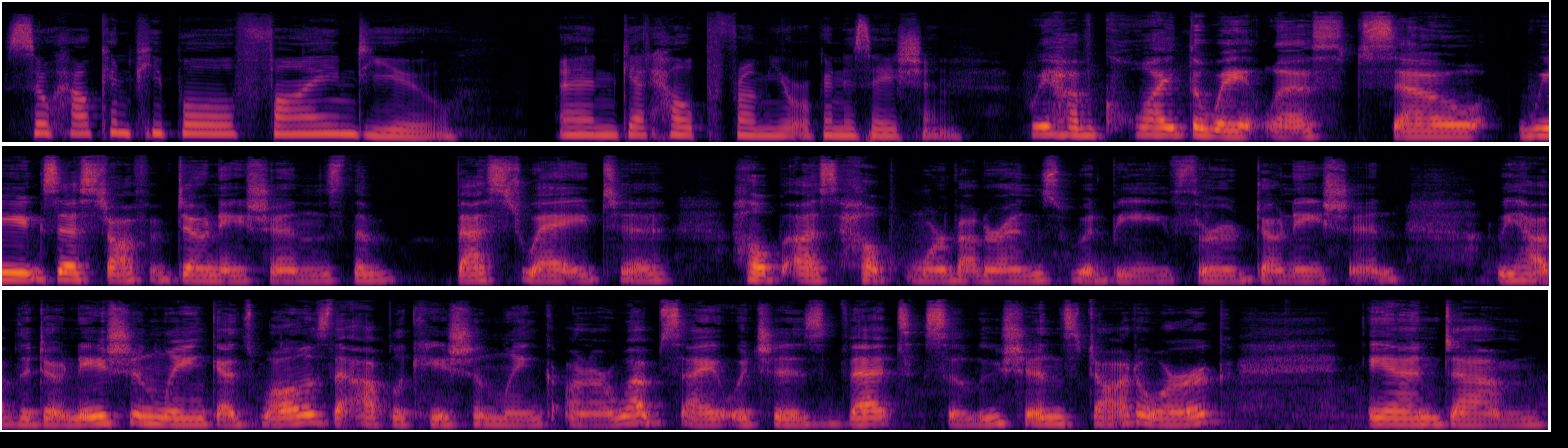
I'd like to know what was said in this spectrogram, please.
So, how can people find you and get help from your organization? We have quite the wait list. So, we exist off of donations. The best way to help us help more veterans would be through donation. We have the donation link as well as the application link on our website, which is vetsolutions.org. And um,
